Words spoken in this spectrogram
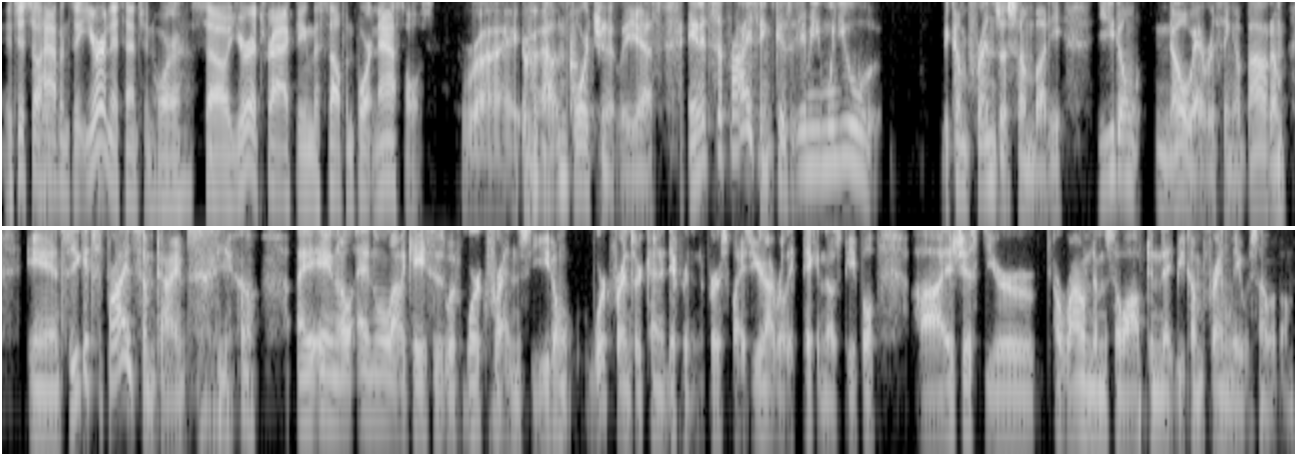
It just so Yeah. happens that you're an attention whore, so you're attracting the self-important assholes. Right. Unfortunately, yes. And it's surprising because, I mean, when you become friends with somebody, you don't know everything about them. And so you get surprised sometimes, you know. I, in, a, in a lot of cases with work friends, you don't, work friends are kind of different in the first place. You're not really picking those people. Uh, it's just you're around them so often that you become friendly with some of them.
